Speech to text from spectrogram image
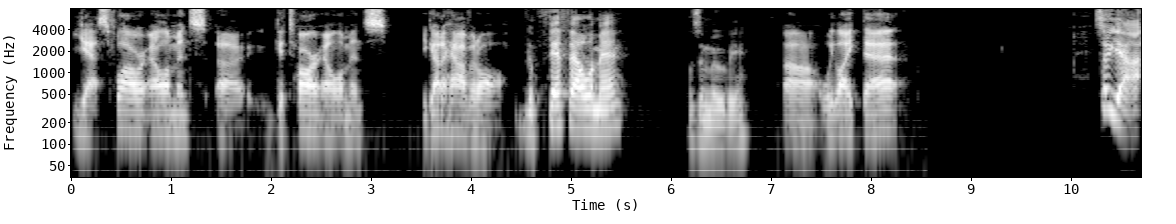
Yes, flower elements, uh, guitar elements. You got to have it all. The Fifth Element was a movie. Uh, we like that. So yeah,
